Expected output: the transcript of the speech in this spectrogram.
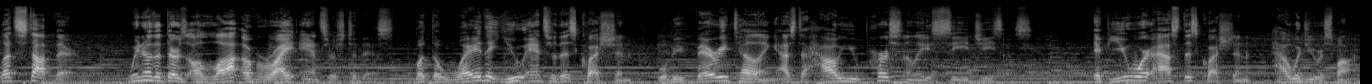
Let's stop there. We know that there's a lot of right answers to this. But the way that you answer this question will be very telling as to how you personally see Jesus. If you were asked this question, how would you respond?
